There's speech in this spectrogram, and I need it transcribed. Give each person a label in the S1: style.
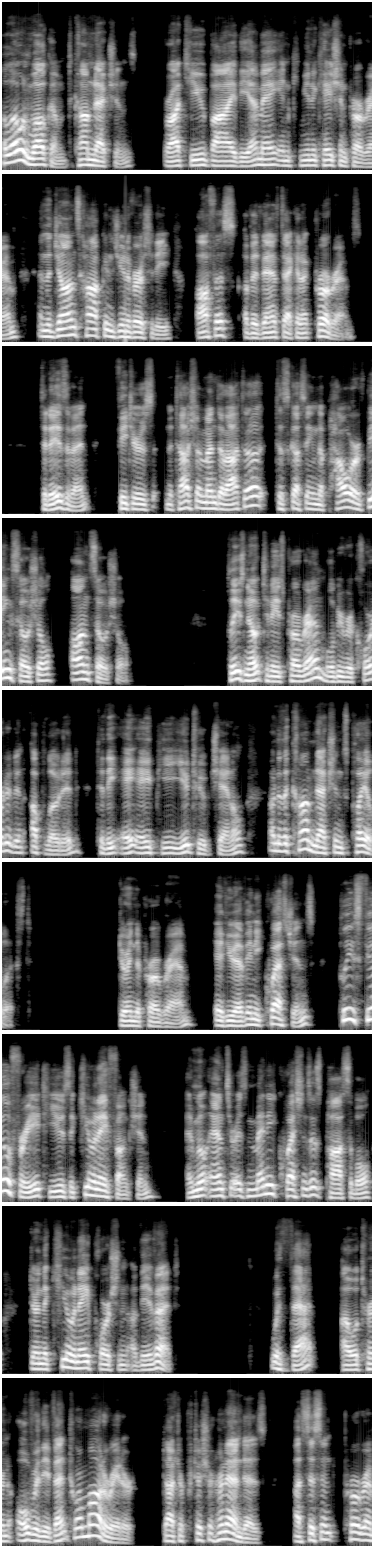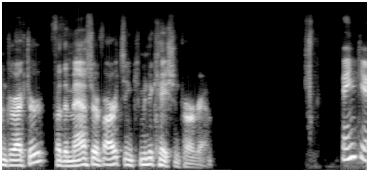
S1: Hello and welcome to COMMnections, brought to you by the MA in Communication program and the Johns Hopkins University Office of Advanced Academic Programs. Today's event features Nitasha Maindiratta discussing the power of being social on social. Please note today's program will be recorded and uploaded to the AAP YouTube channel under the COMMnections playlist. During the program, if you have any questions, please feel free to use the Q&A function and we'll answer as many questions as possible during the Q&A portion of the event. With that, I will turn over the event to our moderator, Dr. Patricia Hernandez, Assistant Program Director for the Master of Arts in Communication program.
S2: Thank you.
